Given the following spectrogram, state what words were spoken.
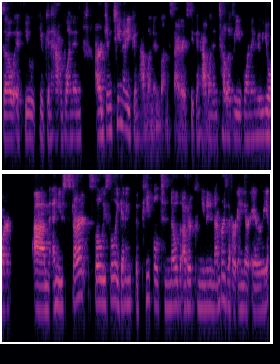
So if you you can have one in Argentina, you can have one in Buenos Aires, you can have one in Tel Aviv, one in New York. Um, and you start slowly, slowly getting the people to know the other community members that are in their area.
